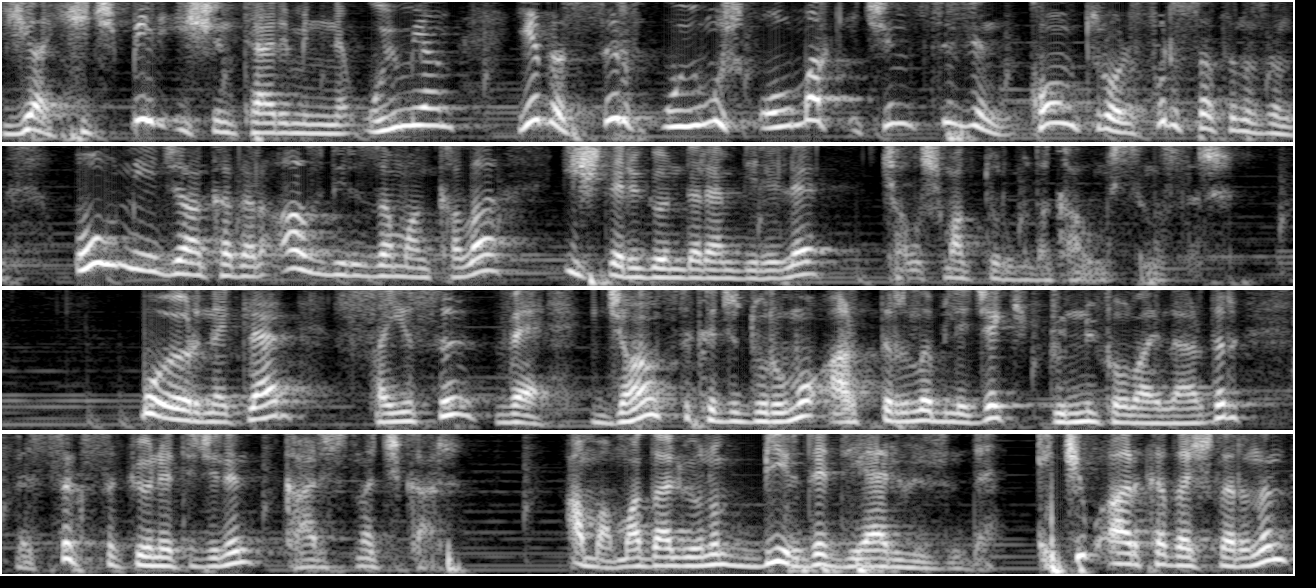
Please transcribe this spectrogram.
ya hiçbir işin terminine uymayan ya da sırf uymuş olmak için sizin kontrol fırsatınızın olmayacağı kadar az bir zaman kala işleri gönderen biriyle çalışmak durumunda kalmışsınızdır. Bu örnekler sayısı ve can sıkıcı durumu arttırılabilecek günlük olaylardır ve sık sık yöneticinin karşısına çıkar. Ama madalyonun bir de diğer yüzünde. Ekip arkadaşlarının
